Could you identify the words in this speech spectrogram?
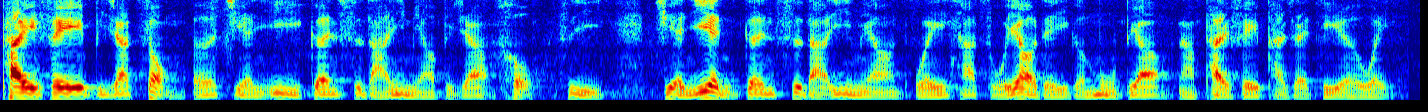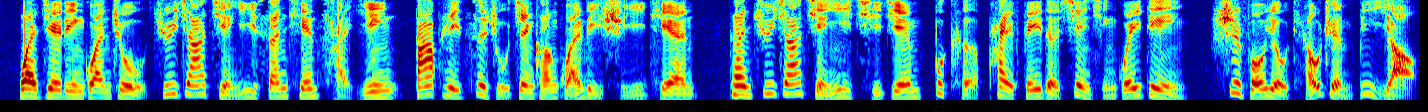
派飞比较重而检疫跟施打疫苗比较厚，是以检验跟施打疫苗为他主要的一个目标，那派飞排在第二位。外界另关注居家检疫三天采阴搭配自主健康管理十一天，但居家检疫期间不可派飞的现行规定是否有调整必要？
